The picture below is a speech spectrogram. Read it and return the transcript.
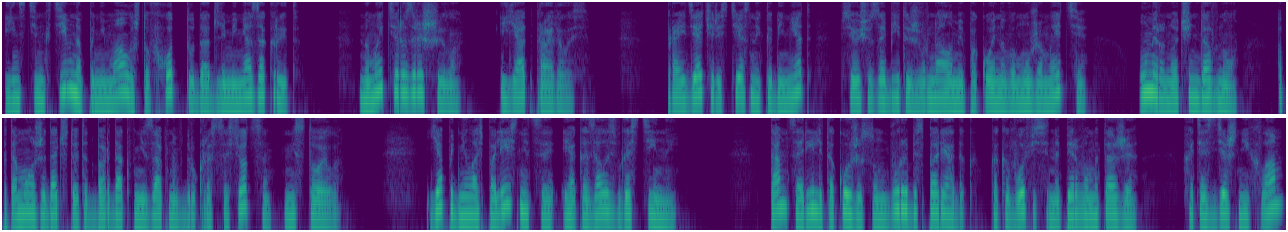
и инстинктивно понимала, что вход туда для меня закрыт. Но Мэтти разрешила, и я отправилась. Пройдя через тесный кабинет, все еще забитый журналами покойного мужа Мэтти, умер он очень давно, а потому ожидать, что этот бардак внезапно вдруг рассосется, не стоило. Я поднялась по лестнице и оказалась в гостиной. Там царили такой же сумбур и беспорядок, как и в офисе на первом этаже, хотя здешний хлам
